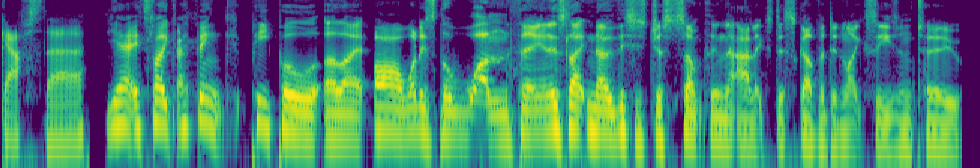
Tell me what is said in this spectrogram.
gaffs there. Yeah, it's like I think people are like, "Oh, what is the one thing?" And it's like, "No, this is just something that Alex discovered in like season 2."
